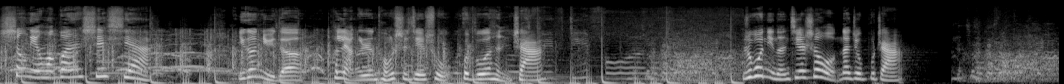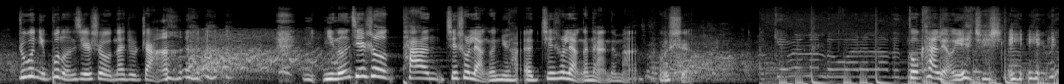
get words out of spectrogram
盛年皇冠，谢谢。一个女的和两个人同时接触，会不会很渣？如果你能接受，那就不渣；如果你不能接受，那就渣。你你能接受他接受两个女孩呃接受两个男的吗？不是。多看两眼就行。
